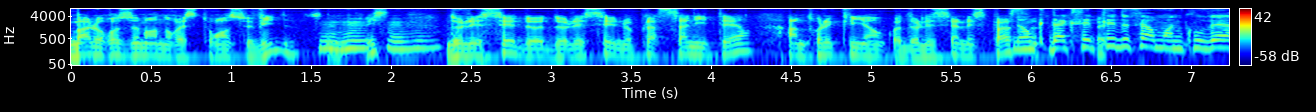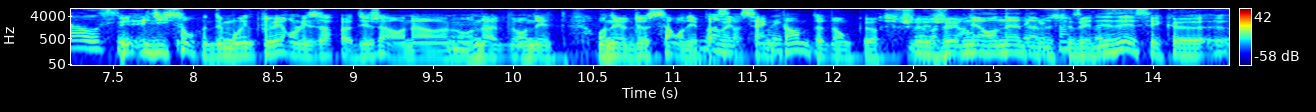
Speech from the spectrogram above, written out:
malheureusement nos restaurants se vident, c'est Mhm, triste, mhm. de laisser de, de laisser une place sanitaire entre les clients, quoi, de laisser un espace. Donc d'accepter de faire moins de couverts aussi. Mais ils y sont, des moyens couverts, on les a pas déjà. On, a, on, a, on, est, on est de ça, on est passé à 50, donc. euh, Je, je vais venir en aide à M. Bénézé, c'est que, euh,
